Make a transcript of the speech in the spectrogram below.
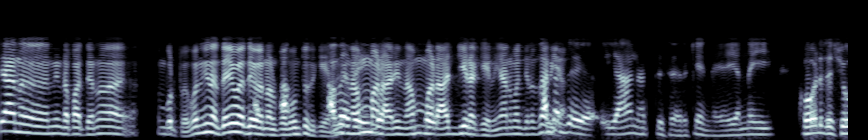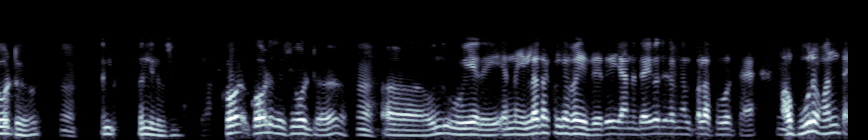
ಯಾನ್ ನಿನ್ನ ಪಾತ್ರನ ಬಿಡ್ಪೆ. ಒಂದು ನಿನ್ನ ದೈವದೇವನ ಅಲ್ಪ ಉಂಟದಕ್ಕೆ ಅವೇ ಅವೇ ನಮ್ಮಡ ನೀನು ನಮ್ಮಡ ಅಜ್ಜಿರಕೇನು ಯಾನ್ ಮಂಜಿನ ಸರಿ ಯಾನ್ ಅತ್ತೆ ಸರ್ ಕೇನೆ ಎನ್ನ ಈ ಕೋಡದ ಶೋಟ್ ಒಂದು ನಿಮಿಷ. ಕೋಡದ ಶೋಟ್. ಒಂದು ಏರಿ ಎನ್ನ ಇಲ್ಲದ ಕುಲ್ಲ ಬೈದೇರಿ. ಯಾನ ದೈವದೇವ ನಲ್ಪಲ ಪೋತೆ ಅವು ಪೂರ ಮಂತೆ.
